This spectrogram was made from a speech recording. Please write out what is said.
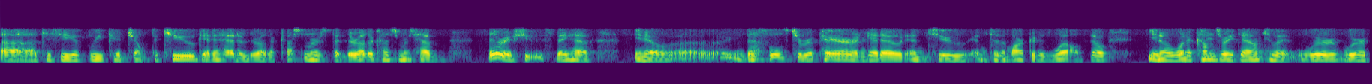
uh, to see if we could jump the queue, get ahead of their other customers. But their other customers have their issues. They have you know uh, vessels to repair and get out into into the market as well. So you know when it comes right down to it, we're we're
